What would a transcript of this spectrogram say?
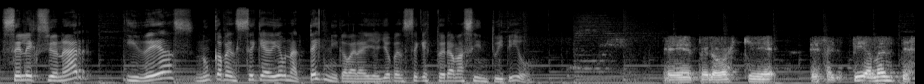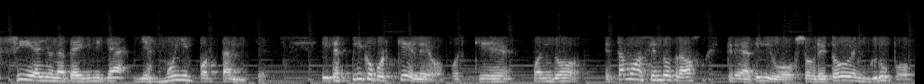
seleccionar ideas, nunca pensé que había una técnica para ello, yo pensé que esto era más intuitivo. Eh, pero es que efectivamente sí hay una técnica y es muy importante. Y te explico por qué, Leo, porque cuando estamos haciendo trabajos creativos, sobre todo en grupo,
